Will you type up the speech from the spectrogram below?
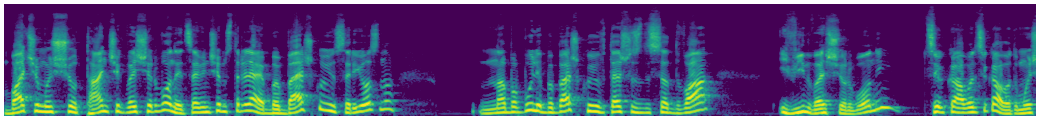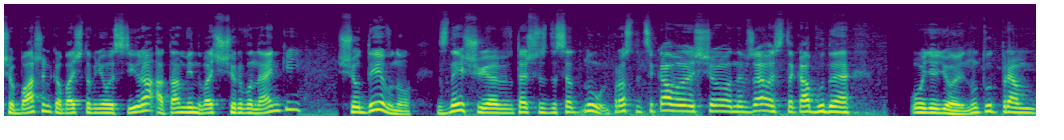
Бачимо, що танчик весь червоний. Це він чим стріляє? ББшкою? Серйозно? На бабулі ББшкою в Т-62, і він весь червоний? Цікаво, цікаво, тому що башенька, бачите, в нього сіра, а там він весь червоненький. Що дивно, знищує в Т-60. Ну, просто цікаво, що невже ось така буде. Ой-ой-ой, ну тут прям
